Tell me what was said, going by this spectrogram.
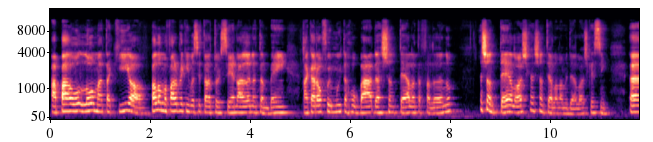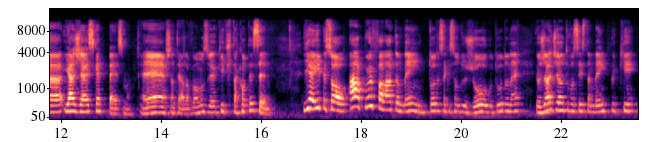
A Paloma tá aqui, ó. Paloma, fala pra quem você tá torcendo. A Ana também. A Carol foi muito roubada. A Chantela tá falando. A Chantela, acho que é a Chantela o nome dela, acho que é assim. Uh, e a Jéssica é péssima. É, Chantela, vamos ver o que que tá acontecendo. E aí, pessoal, ah, por falar também toda essa questão do jogo, tudo, né? Eu já adianto vocês também, porque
